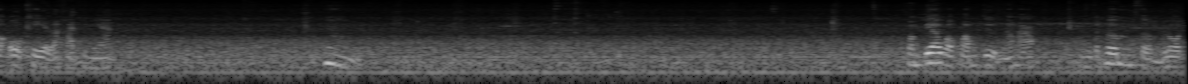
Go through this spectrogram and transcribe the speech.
ก็โอเคแล้วค่ะทีเนี้ย อืม ความเปรี้ยวกับความจืดนะคะ มันจะเพิ่มเสริมรส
